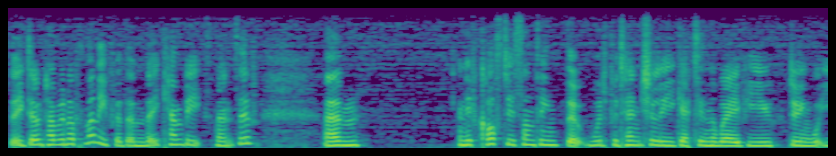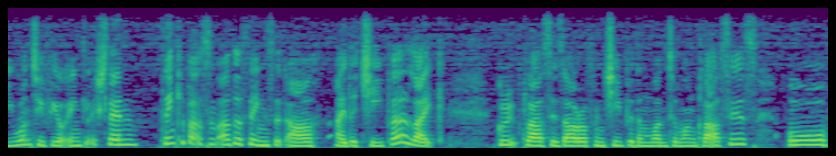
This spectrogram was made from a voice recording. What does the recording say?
they don't have enough money for them. They can be expensive. Um, and if cost is something that would potentially get in the way of you doing what you want to for your English, then think about some other things that are either cheaper, like group classes are often cheaper than one-to-one classes, or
